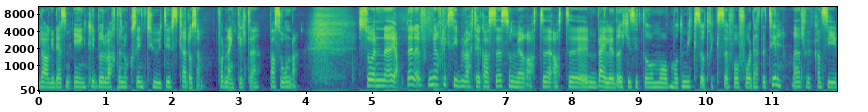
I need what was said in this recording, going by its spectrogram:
lage det som egentlig burde vært en nokså intuitiv skreddersøm for den enkelte person. Da. Så en, ja, en mer fleksibel verktøykasse som gjør at, at veiledere ikke sitter og må på en måte mikse og trikse for å få dette til, men at jeg kan si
